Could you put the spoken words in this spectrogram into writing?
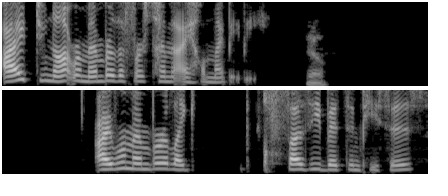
I do not remember the first time that I held my baby. Yeah. I remember like fuzzy bits and pieces.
